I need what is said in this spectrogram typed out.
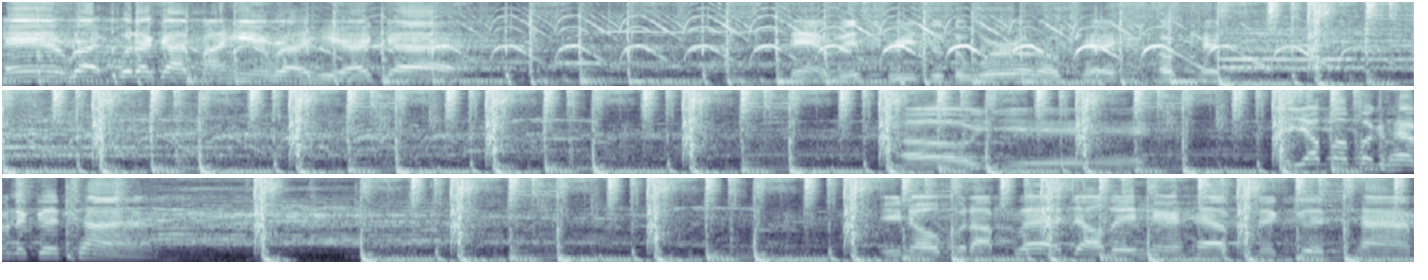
And right, what I got in my hand right here, I got. Damn, mysteries of the world. Okay, okay. Oh yeah. Hey, y'all motherfuckers having a good time. You know, but I'm glad y'all in here having a good time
